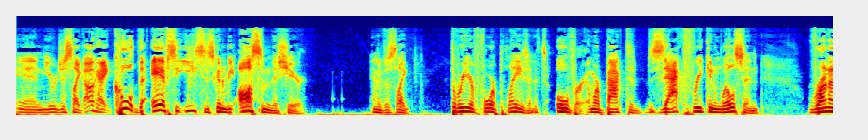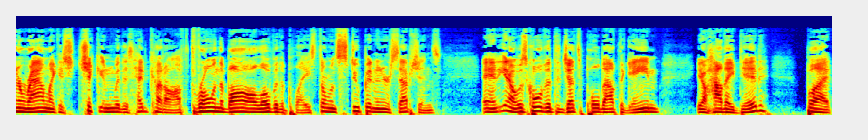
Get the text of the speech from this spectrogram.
and you were just like, "Okay, cool. The AFC East is going to be awesome this year." And it was like three or four plays and it's over and we're back to Zach freaking Wilson running around like his chicken with his head cut off, throwing the ball all over the place, throwing stupid interceptions. And you know, it was cool that the Jets pulled out the game, you know, how they did, but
